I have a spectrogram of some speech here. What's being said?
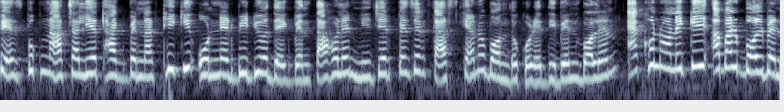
ফেসবুক না চালিয়ে থাকবেন না। ঠিকই অন্যের ভিডিও দেখবেন, তাহলে নিজের পেজের কাজ কেন বন্ধ করে দিবেন বলেন? এখন অনেকেই আবার বলবেন,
